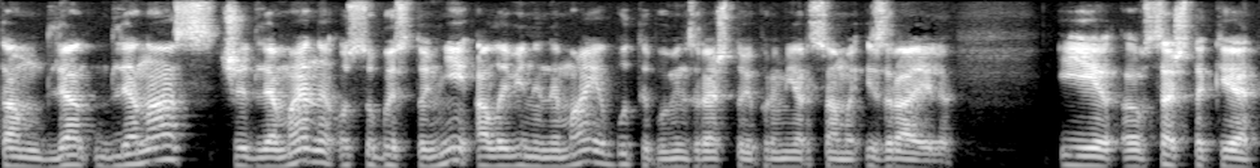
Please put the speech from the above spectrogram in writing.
там для, для нас чи для мене особисто ні, але він і не має бути, бо він, зрештою, прем'єр саме Ізраїля. І е, все ж таки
